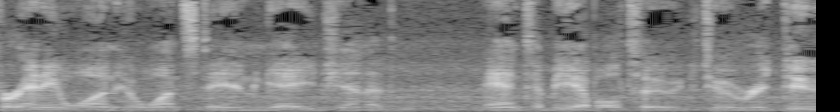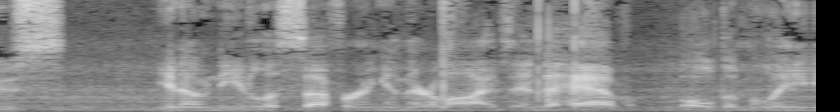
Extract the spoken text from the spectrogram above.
for anyone who wants to engage in it and to be able to to reduce, you know, needless suffering in their lives and to have ultimately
